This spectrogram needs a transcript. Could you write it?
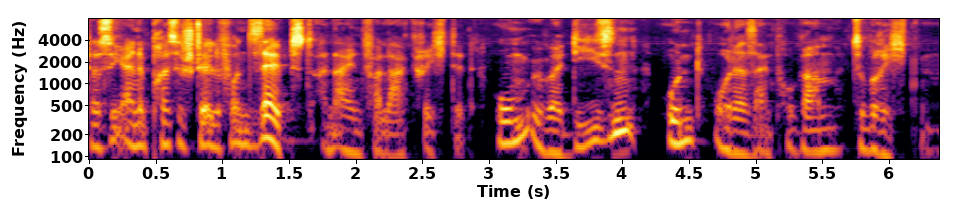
dass sich eine Pressestelle von selbst an einen Verlag richtet, um über diesen und oder sein Programm zu berichten.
